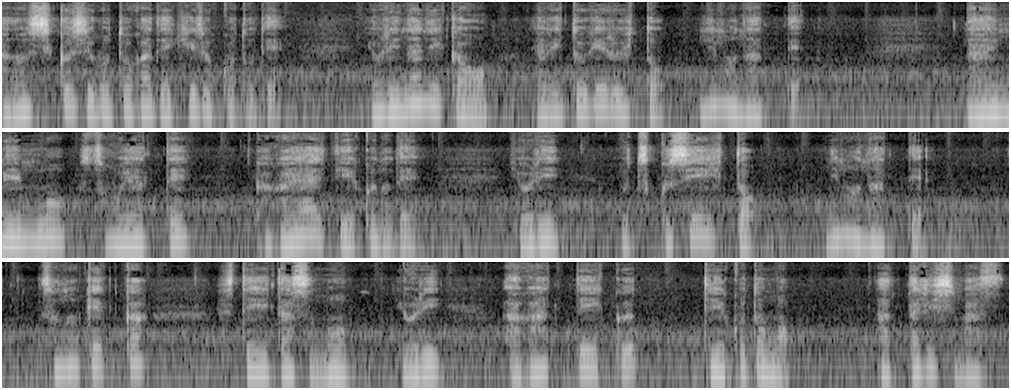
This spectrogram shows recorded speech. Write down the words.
楽しく仕事ができることでより何かをやり遂げる人にもなって内面もそうやって輝いていくのでより美しい人にもなってその結果ステータスもより上がっていくっていうこともあったりします。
